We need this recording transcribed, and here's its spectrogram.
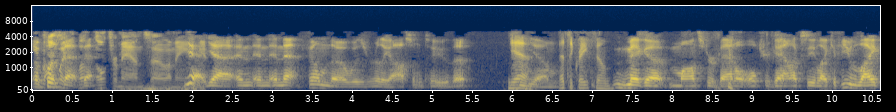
like, of course, that, that, that Ultraman. So I mean, yeah, yeah, and, and and that film though was really awesome too. The yeah, the, um, that's a great film. Mega Monster Battle Ultra Galaxy. Like if you like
